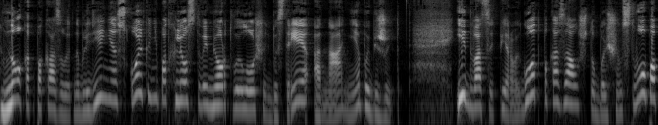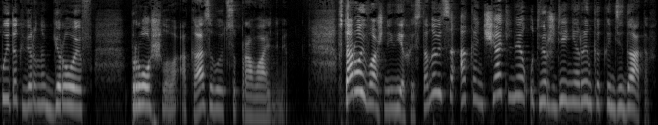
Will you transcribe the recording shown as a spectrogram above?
Но, как показывают наблюдения, сколько ни подхлестывай мертвую лошадь, быстрее она не побежит. И 21 год показал, что большинство попыток вернуть героев прошлого оказываются провальными. Второй важной вехой становится окончательное утверждение рынка кандидатов,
